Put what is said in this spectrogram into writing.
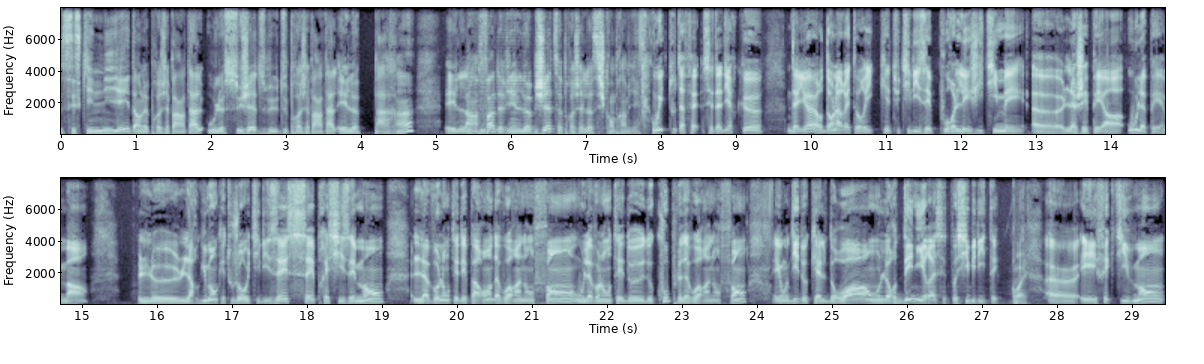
c'est ce qui est nié dans le projet parental où le sujet du, du projet parental est le parent et l'enfant mm -hmm. devient l'objet de ce projet-là si je comprends bien. Oui, tout à fait. C'est-à-dire que d'ailleurs dans la rhétorique qui est utilisée pour légitimer euh, la GPA ou la PMA, l'argument qui est toujours utilisé, c'est précisément la volonté des parents d'avoir un enfant ou la volonté de, de couple d'avoir un enfant, et on dit de quel droit on leur dénierait cette possibilité. Ouais. Euh, et effectivement,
